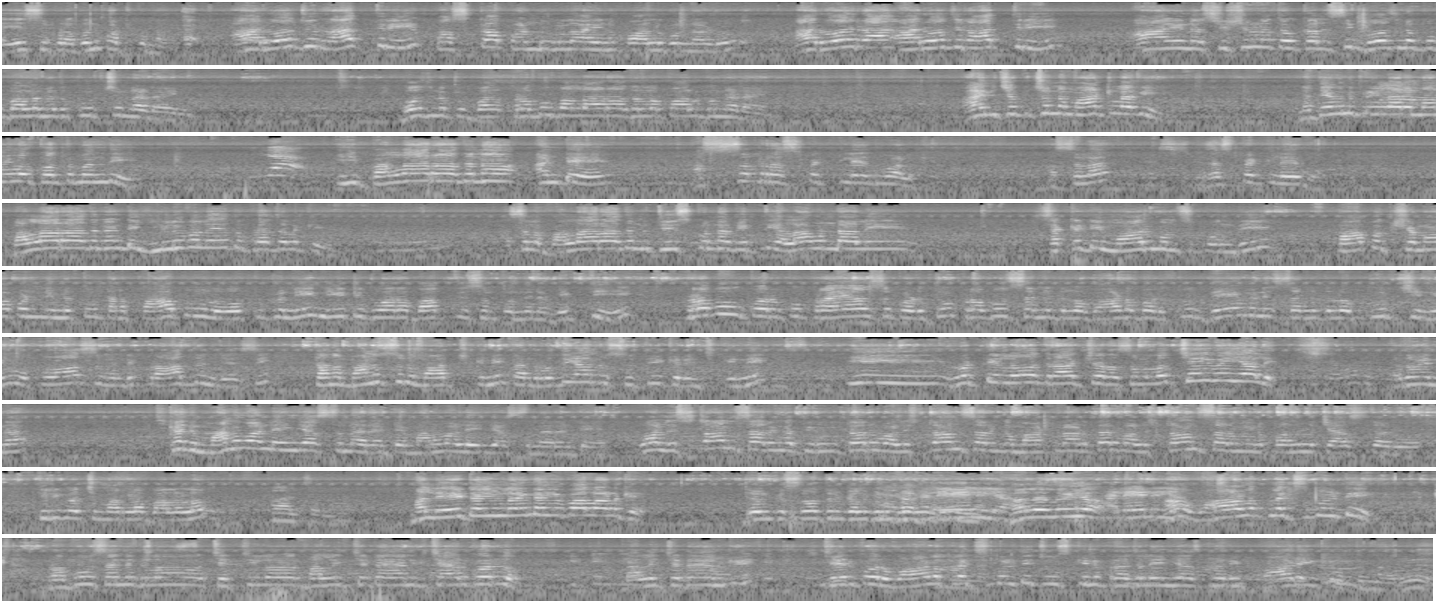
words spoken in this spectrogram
యేసు ప్రభుని పట్టుకున్నారు. ఆ రోజు రాత్రి పస్కా పండుగలో ఆయన పాల్గొన్నాడు. ఆ రోజు రా- ఆ రోజు రాత్రి ఆయన శిష్యులతో కలిసి భోజనపు బల్ల మీద కూర్చున్నాడు ఆయన. భోజనపు బ- ప్రభు బల్ల ఆరాధనలో పాల్గొన్నాడు ఆయన. ఆయన చెప్పుచున్న మాటలు అవి. నా దేవుని ప్రియుల మనలో కొంతమంది ఈ బల్లారాధన అంటే అస్సలు రెస్పెక్ట్ లేదు వాళ్ళకి. అస్సలు రెస్పెక్ట్ లేదు. బల్లారాధన అంటే ఇలువ లేదు ప్రజలకి. అసలు బల్లారాధన తీసుకున్న వ్యక్తి ఎలా ఉండాలి? చక్కటి మారు మనసు పొంది పాప క్షమాపణ నిమిత్తం తన పాపములు ఒప్పుకుని నీటి ద్వారా బాప్తిసం పొందిన వ్యక్తి ప్రభువు కొరకు ప్రయాసపడుతూ ప్రభు సన్నిధిలో వాడబడుతూ దేవుని సన్నిధిలో కూర్చుని ఉపవాసం ఉండి ప్రార్థన చేసి తన మనసును మార్చుకుని తన హృదయాన్ని శుద్ధీకరించుకుని ఈ రొట్టెలో ద్రాక్ష రసంలో చేయివేయాలి అర్థమైందా? కానీ మన వాళ్ళు ఏం చేస్తున్నారంటే మన వాళ్ళు ఏం చేస్తున్నారంటే వాళ్ళు ఇష్టానుసారంగా తిరుగుతారు వాళ్ళు ఇష్టానుసారంగా మాట్లాడతారు వాళ్ళు ఇష్టానుసారమైన పనులు చేస్తారు. తిరిగి వచ్చి మరలా బాలలో మళ్ళీ ఏ టైంలో అయినా ఇవ్వాలి వాళ్ళకి. దేవునికి స్తోత్రం కలుగుతుంది వాళ్ళ ఫ్లెక్సిబిలిటీ ప్రభు సన్నిధిలో చర్చిలో బల్ల ఇచ్చే టయానికి చేరుకోరు. బల్ల ఇచ్చే టయానికి చేరుకోరు. వాళ్ళ ఫ్లెక్సిబిలిటీ చూసుకుని ప్రజలు ఏం చేస్తున్నారు? పాడైపోతున్నారు.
